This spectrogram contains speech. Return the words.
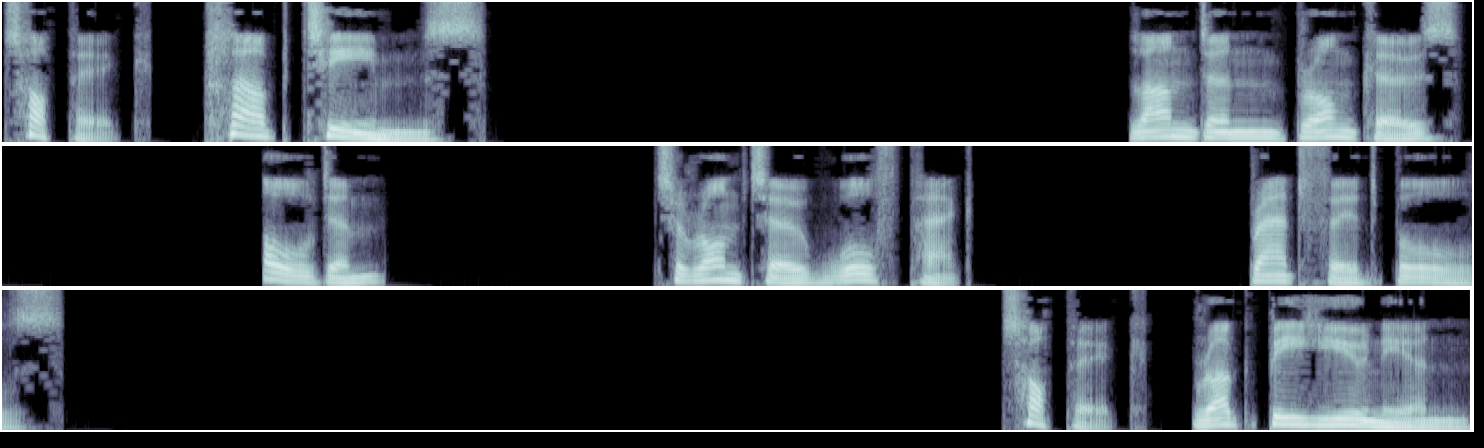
Topic: Club teams. London Broncos, Oldham, Toronto Wolfpack, Bradford Bulls. Topic: Rugby Union.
